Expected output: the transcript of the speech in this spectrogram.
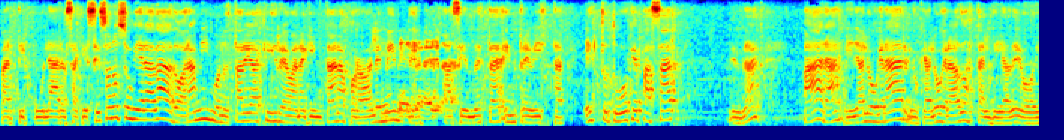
particular. O sea que si eso no se hubiera dado, ahora mismo no estaría aquí Rebana Quintana probablemente haciendo esta entrevista. Esto tuvo que pasar, ¿verdad? para ella lograr lo que ha logrado hasta el día de hoy.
